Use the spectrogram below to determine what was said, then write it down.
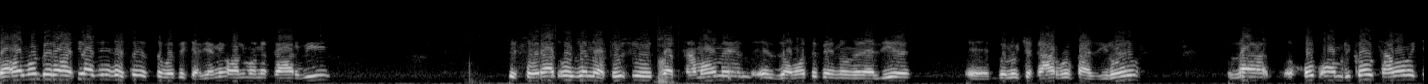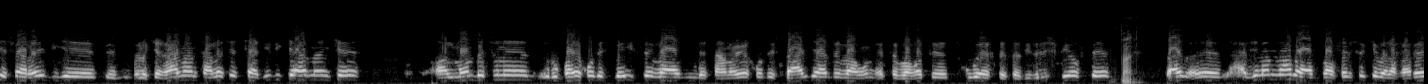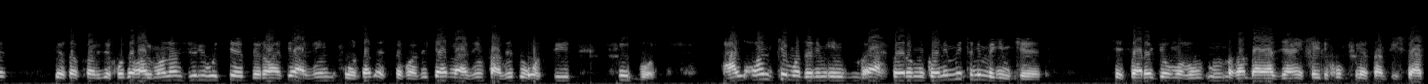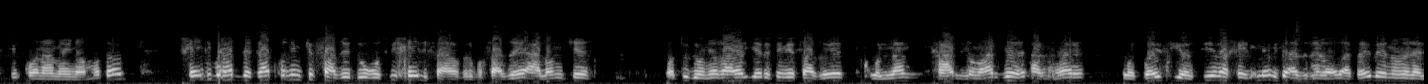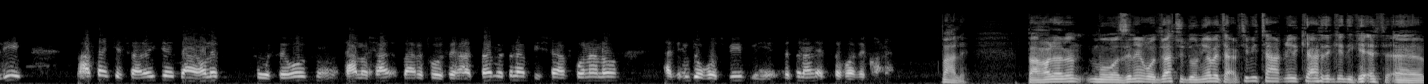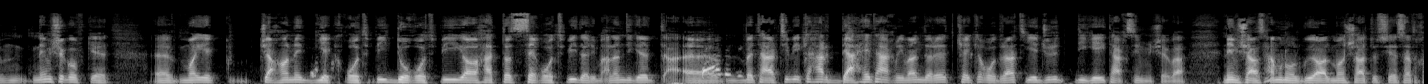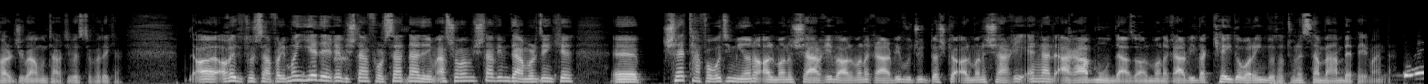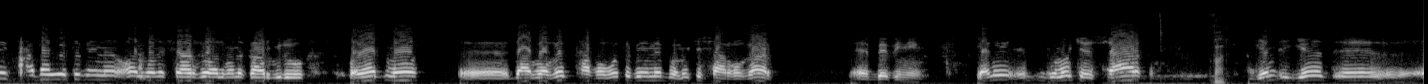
و آلمان به راحتی از این قصه استفاده کرد. یعنی آلمان غربی به سرعت عضو ناتو شد و تمام الزامات بینالمللی بلوک غرب رو پذیرفت. و خب آمریکا و تمام کشورهای دیگه بلوک غرب هم تلاش شدیدی کردن که آلمان بتونه روپای خودش بیسته و به صنایع خودش برگرده و اون اتفاقات خوب اقتصادی روش بیفته. بله. و از این هم نباید غافل شد که بالاخره سیاست خارجی خود آلمان هم جوری بود که به راحتی از این فرصت استفاده کرد و از این فضای دو قطبی سود برد. الان که ما داریم این بحثا رو می‌کنیم می‌تونیم بگیم که کشورهایی که مثلا بعد از جنگ خیلی خوب تونستن پیشرفت کنن و اینا. خیلی باید دقت کنیم که فضای دو قطبی خیلی فرق داره با فضای الان که ما تو دنیا قرار گرفتیم یه فضای کلا خرج و مرج از نظر قطبای سیاسی و خیلی نمیشه از رقابت های بینالمللی. مثلا کشورهایی که در حال توسعه و تلاش برای توسعه هستن بتونن پیشرفت کنن و از این دو قطبی بتونن استفاده کنن. بله. به حال الان موازن قدرت تو دنیا به ترتیبی تغییر کرده که دیگه نمیشه گفت که ما یک جهان یک قطبی دو قطبی یا حتی سه قطبی داریم. الان دیگه به ترتیبی که هر دهه تقریبا داره کیک قدرت یه جور دیگه ای تقسیم میشه و نمیشه از همون الگوی آلمان شاید تو سیاست خارجی به همون ترتیب استفاده کرد. آقای دکتر سفاری ما یه دقیقه بیشتر فرصت نداریم. از شما میشنویم در مورد اینکه چه تفاوتی میان آلمان شرقی و آلمان غربی وجود داشت که آلمان شرقی انقدر عقب مونده از آلمان غربی و کی دوباره این دوتا تونستن به هم بپیوندن؟ تفاوت بین آلمان شرقی و آلمان غربی رو باید ما در واقع تفاوت بین بلوک شرق و غرب ببینیم. یعنی بلوک شرق یه, یه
